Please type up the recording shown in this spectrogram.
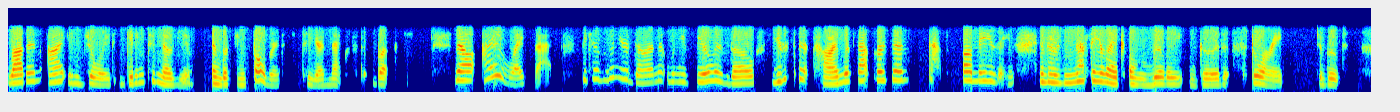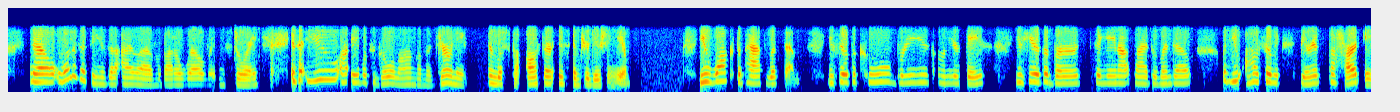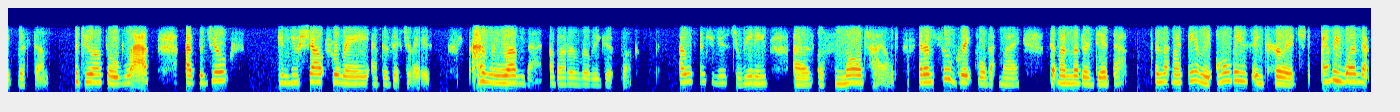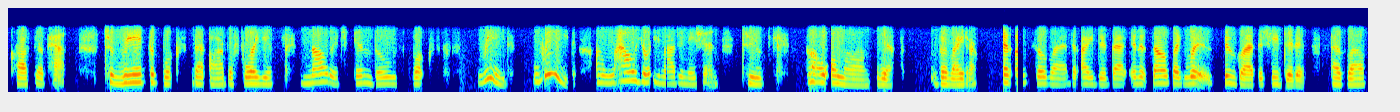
Robyn, I enjoyed getting to know you and looking forward to your next book. Now, I like that because when you're done, when you feel as though you spent time with that person, that's amazing. And there's nothing like a really good story to boot. Now, one of the things that I love about a well written story is that you are able to go along on the journey in which the author is introducing you. You walk the path with them. You feel the cool breeze on your face. You hear the birds singing outside the window, but you also experience the heartache with them. But you also laugh at the jokes and you shout hooray at the victories. I love that about a really good book. I was introduced to reading as a small child, and I'm so grateful that my that my mother did that, and that my family always encouraged everyone that crossed their path to read the books that are before you. Knowledge in those books. Read, read. Allow your imagination to go along with the writer. And I'm so glad that I did that. And it sounds like Liz is glad that she did it as well.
